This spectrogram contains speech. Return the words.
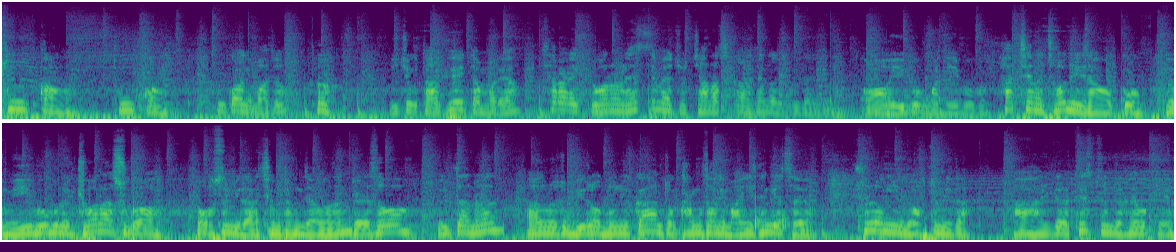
퉁꽝, 퉁꽝, 퉁꽝이 맞아? 이쪽이 다 휘어 있단 말이야. 차라리 교환을 했으면 좋지 않았을까 하는 생각이 든다 이거는. 어, 이 부분 같아 이 부분. 하체는 전혀 이상 없고 그럼 이 부분을 교환할 수가 없습니다. 지금 당장은. 그래서 일단은 안으로 좀 밀어 놓으니까 좀 강성이 많이 생겼어요. 출렁임이 없습니다. 아, 이대로 테스트 좀 해볼게요.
